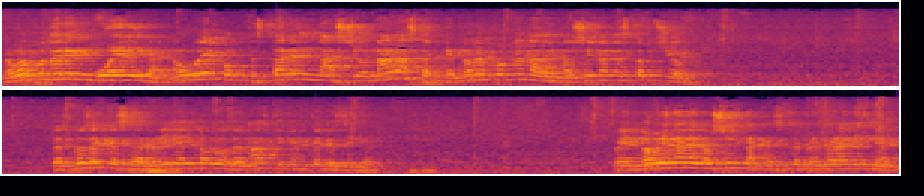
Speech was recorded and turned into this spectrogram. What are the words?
Me voy a poner en huelga, no voy a contestar el nacional hasta que no me pongan adenosina en esta opción. Después de que se ríen todos los demás, ¿qué quieren que les diga? no viene adenosina, que es de primera línea.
